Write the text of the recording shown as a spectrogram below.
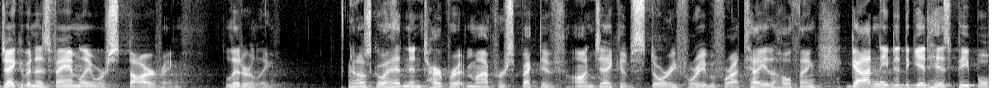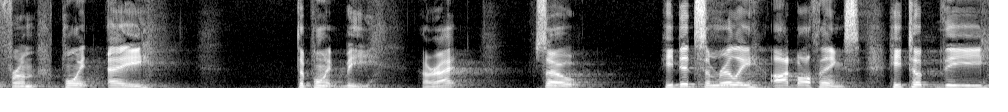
Jacob and his family were starving, literally. And I'll just go ahead and interpret my perspective on Jacob's story for you before I tell you the whole thing. God needed to get his people from point A to point B, all right? So he did some really oddball things. He took the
